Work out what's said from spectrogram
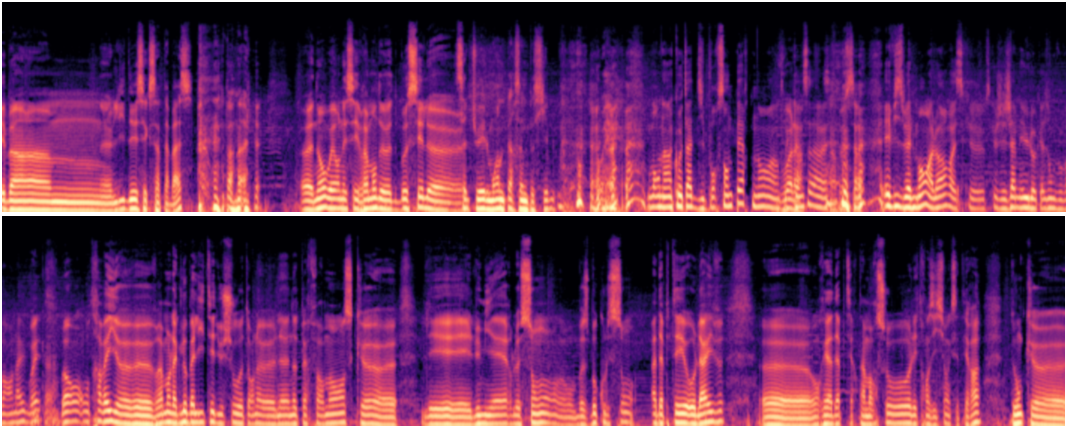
Eh ben, hum, l'idée c'est que ça tabasse, pas mal. Euh, non, ouais, on essaie vraiment de, de bosser le. C'est de tuer le moins de personnes possible. on a un quota de 10% de pertes, non Un truc Voilà. comme ça. ouais. C'est un peu ça. Et visuellement, alors, est-ce que parce que j'ai jamais eu l'occasion de vous voir en live Ouais. donc, euh, Bon, on travaille euh, vraiment la globalité du show, autant le- le- notre performance que euh, les lumières, le son. On bosse beaucoup le son adapté au live. Euh, on réadapte certains morceaux, les transitions, etc. Donc euh,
